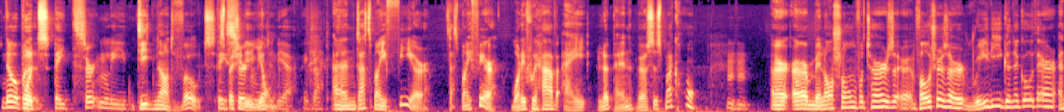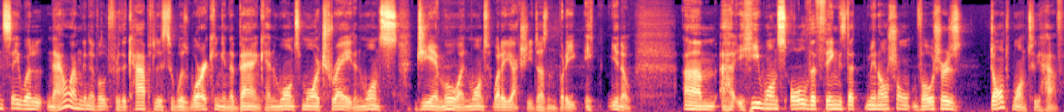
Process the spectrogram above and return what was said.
No, but, But- they certainly Did not vote, especially young. did, yeah, exactly. And that's my fear. That's my fear. What if we have a Le Pen versus Macron? hmm Are, are Mélenchon voters, uh, voters are really going to go there and say, well, now I'm going to vote for the capitalist who was working in a bank and wants more trade and wants GMO and wants what he actually doesn't, but he, he you know, um, uh, he wants all the things that Mélenchon voters don't want to have.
